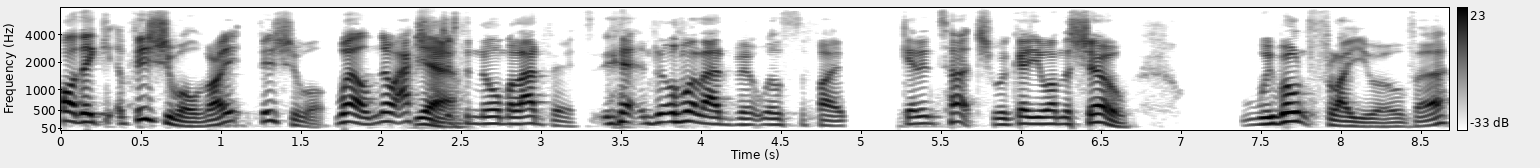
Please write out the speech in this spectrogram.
Oh, they visual, right? Visual. Well, no, actually, yeah. just a normal advert. Yeah, normal advert will suffice. Get in touch. We'll get you on the show. We won't fly you over,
